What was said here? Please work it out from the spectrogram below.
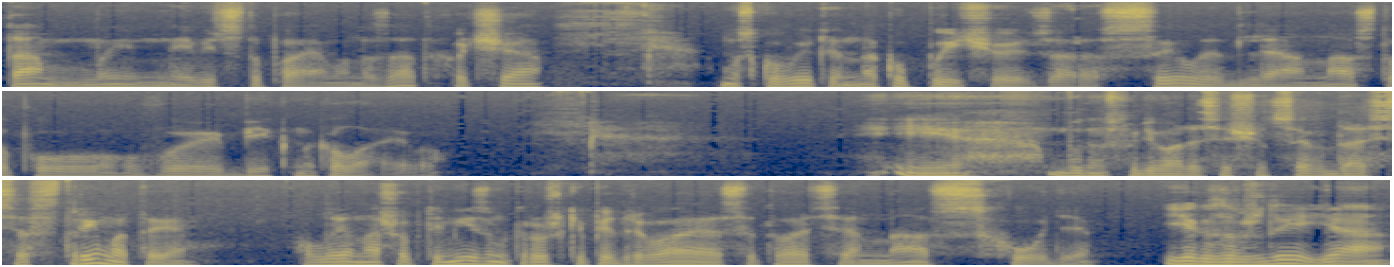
там ми не відступаємо назад. Хоча московити накопичують зараз сили для наступу в бік Миколаєва. І будемо сподіватися, що це вдасться стримати, але наш оптимізм трошки підриває ситуація на сході. І як завжди, я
